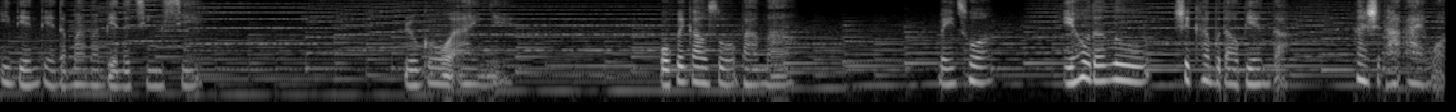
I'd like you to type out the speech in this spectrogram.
一点点的慢慢变得清晰。如果我爱你，我会告诉我爸妈。没错，以后的路是看不到边的。但是他爱我，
